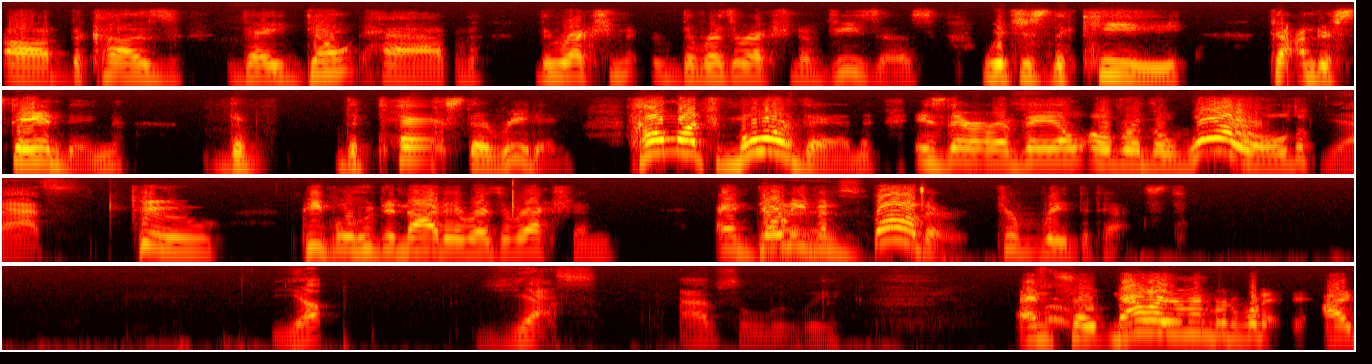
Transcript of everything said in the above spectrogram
uh, because they don't have the resurrection, the resurrection of Jesus, which is the key to understanding the the text they're reading. How much more then is there a veil over the world Yes. to people who deny the resurrection and don't even is. bother to read the text? Yep. Yes. Absolutely. and so now I remembered what I,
